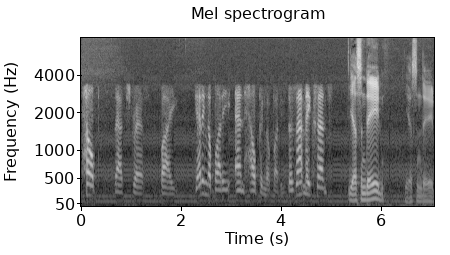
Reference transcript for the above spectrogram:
help that stress by getting a buddy and helping a buddy. Does that make sense? Yes, indeed. Yes, indeed.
